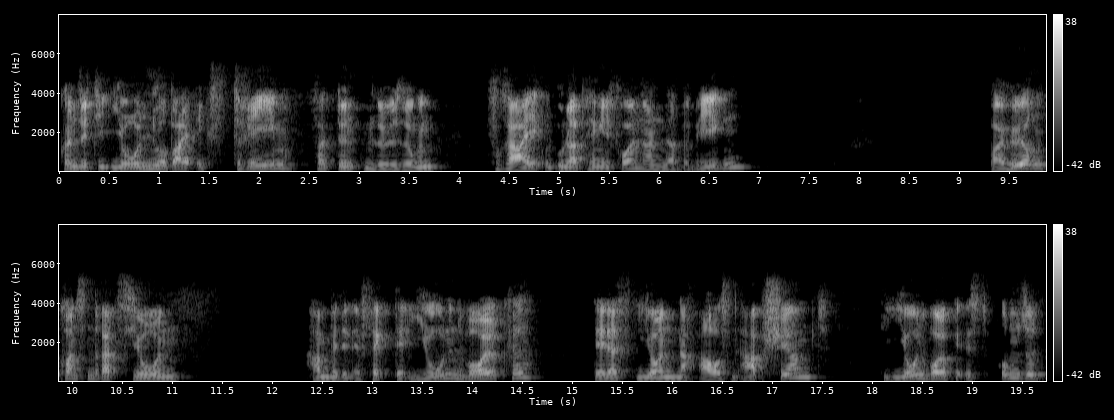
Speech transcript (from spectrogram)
können sich die Ionen nur bei extrem verdünnten Lösungen frei und unabhängig voneinander bewegen. Bei höheren Konzentrationen haben wir den Effekt der Ionenwolke, der das Ion nach außen abschirmt. Die Ionenwolke ist umso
